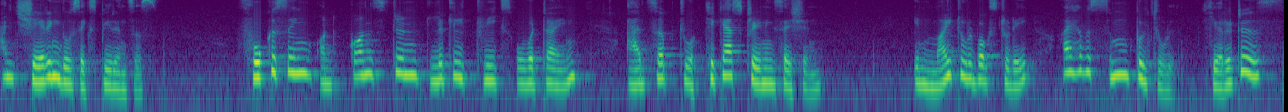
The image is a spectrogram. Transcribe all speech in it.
and sharing those experiences. Focusing on constant little tweaks over time adds up to a kick-ass training session. In my toolbox today, I have a simple tool. Here it is.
